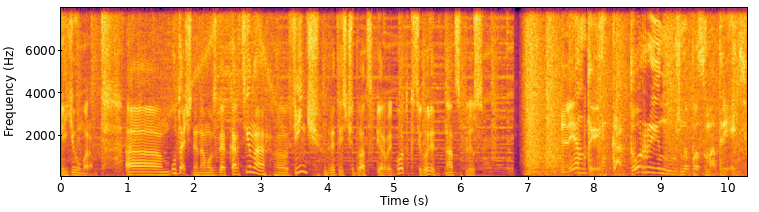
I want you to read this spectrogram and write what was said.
юмором. Э, удачная, на мой взгляд, картина. Э, Финч, 2021 год, категория 12+. Ленты, которые нужно посмотреть.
